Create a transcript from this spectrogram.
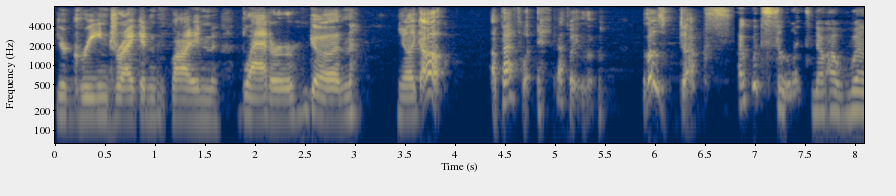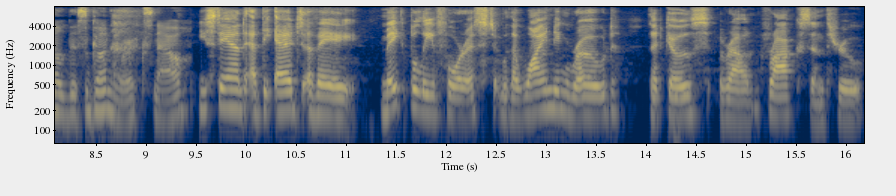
your green dragon vine bladder gun. and You're like, oh, a pathway. Pathway. Are those ducks? I would still like to know how well this gun works now. You stand at the edge of a make believe forest with a winding road that goes around rocks and through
